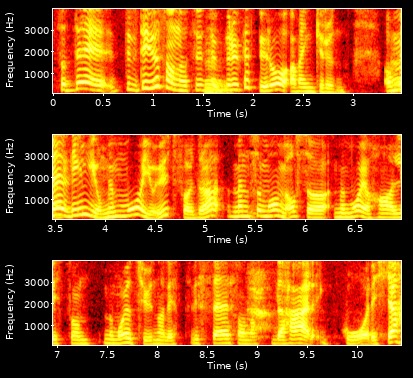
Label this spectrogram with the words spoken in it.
Så det, det, det er jo sånn at du, du bruker et byrå av en grunn. Og vi vil jo, vi må jo utfordre, men så må vi også vi må jo ha litt sånn, vi må jo tune litt. Hvis det er sånn at det her går ikke,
